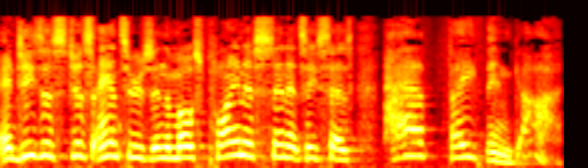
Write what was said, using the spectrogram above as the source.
And Jesus just answers in the most plainest sentence. He says, have faith in God.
